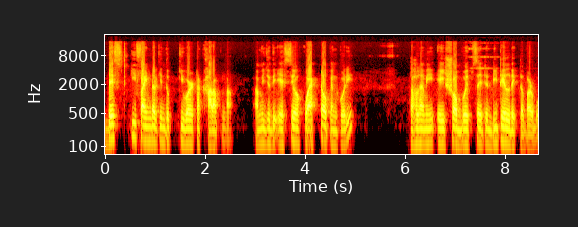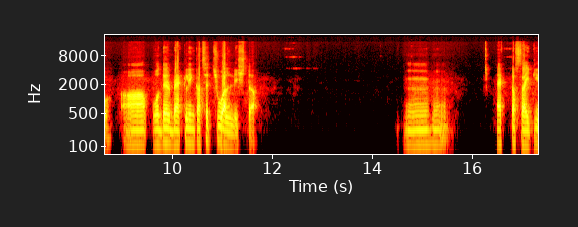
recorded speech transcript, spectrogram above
বেস্ট কি ফাইন্ডার কিন্তু কিওয়ার্ডটা খারাপ না। আমি যদি এসিও কয়েকটা ওপেন করি, তাহলে আমি এই সব ওয়েবসাইটের ডিটেল দেখতে পারব। ওদের ব্যাকলিঙ্ক আছে চুয়াল্লিশটা। একটা সাইটই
